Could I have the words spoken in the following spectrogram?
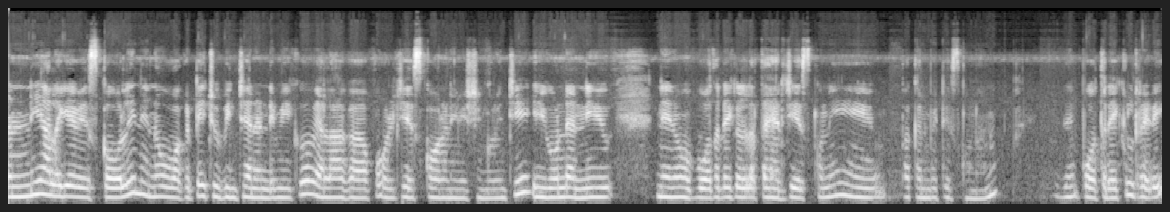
అన్నీ అలాగే వేసుకోవాలి. నేను ఒకటే చూపించానండి మీకు ఎలాగా ఫోల్డ్ చేసుకోవాలనే విషయం గురించి. ఇదిగోండి అన్నీ నేను పూతరేకులు తయారు చేసుకొని పక్కన పెట్టేసుకున్నాను. ఇది పూతరేకులు రెడీ.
